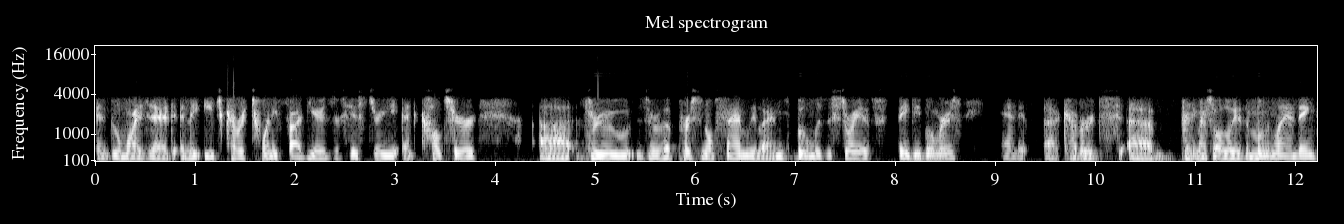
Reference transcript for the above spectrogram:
and Boom YZ, and they each cover 25 years of history and culture uh, through sort of a personal family lens. Boom was the story of baby boomers, and it uh, covered um, pretty much all the way to the moon landing.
